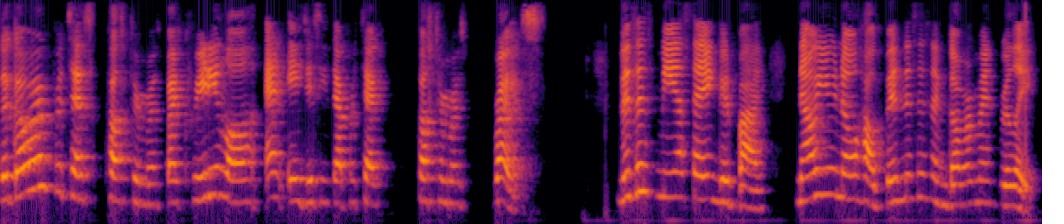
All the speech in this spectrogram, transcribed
The government protects customers by creating laws and agencies that protect customers' rights. This is Mia saying goodbye. Now you know how businesses and government relate.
